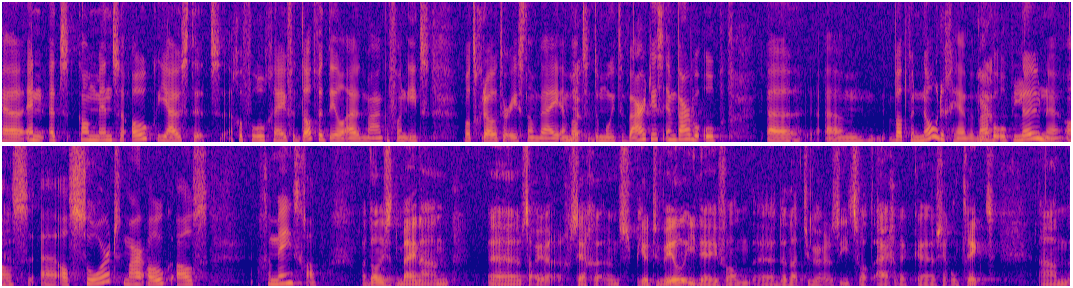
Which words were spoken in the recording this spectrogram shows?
Uh, en het kan mensen ook juist het gevoel geven dat we deel uitmaken van iets wat groter is dan wij en wat de moeite waard is en waar we op uh, um, wat we nodig hebben, waar we op leunen als, uh, als soort, maar ook als gemeenschap. Maar dan is het bijna een, uh, zou je zeggen, een spiritueel idee van de natuur. Dat is iets wat eigenlijk zich onttrekt aan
